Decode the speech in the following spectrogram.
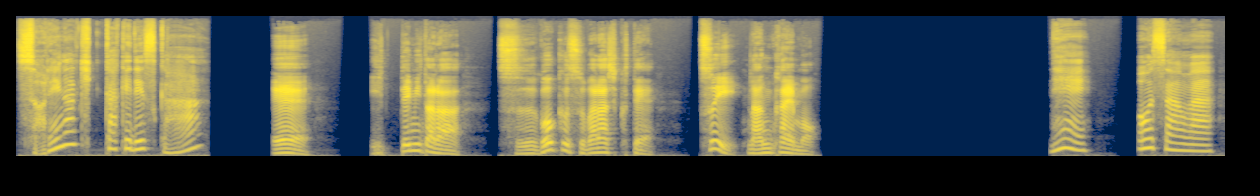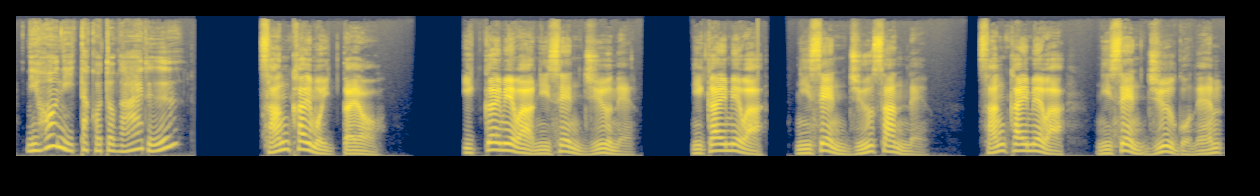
それがきっかけですか？ええ、行ってみたらすごく素晴らしくて、つい何回も。ねえ、王さんは日本に行ったことがある？3回も行ったよ。1回目は2010年、2回目は2013年、3回目は2015年、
